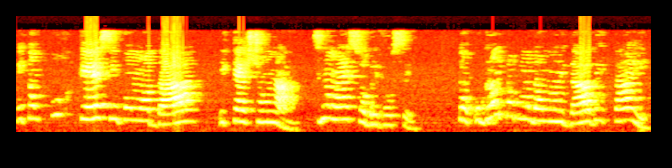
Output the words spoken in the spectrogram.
então por que se incomodar e questionar? Se não é sobre você. Então, o grande problema da humanidade está aí.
